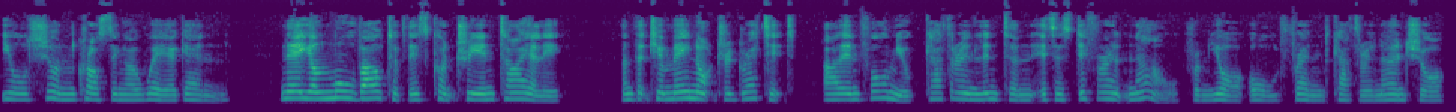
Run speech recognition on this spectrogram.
you'll shun crossing her way again: nay, you'll move out of this country entirely; and that you may not regret it, I'll inform you Catherine Linton is as different now from your old friend Catherine Earnshaw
